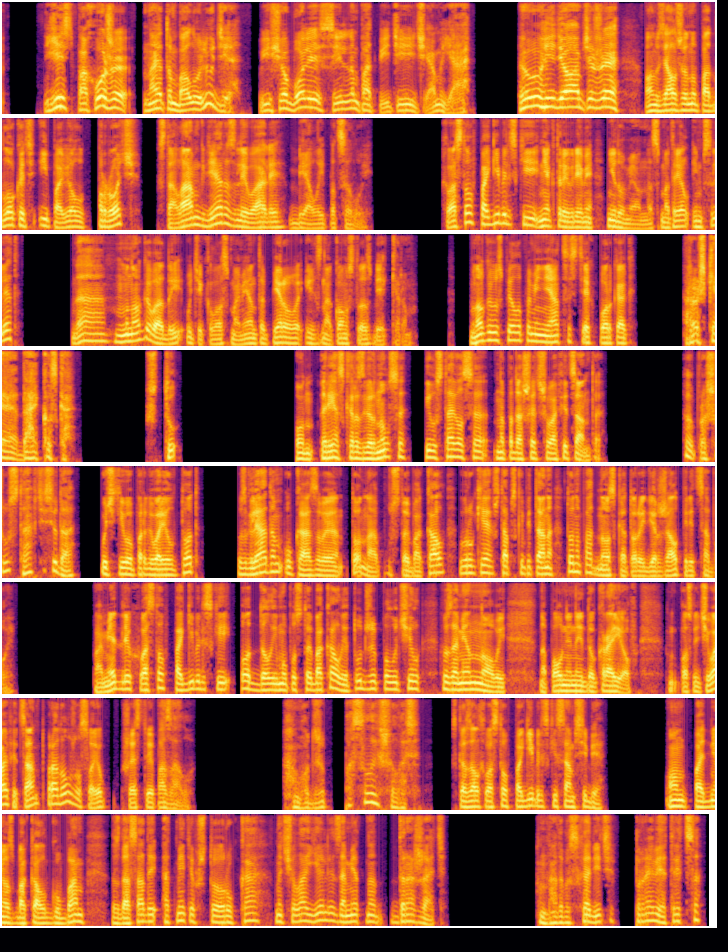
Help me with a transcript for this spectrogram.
есть, похоже, на этом балу люди в еще более сильном подпитии, чем я. — идемте же! Он взял жену под локоть и повел прочь к столам, где разливали белый поцелуй. Хвостов Погибельский некоторое время недуменно смотрел им вслед, Да, много воды утекло с момента первого их знакомства с Беккером. Многое успело поменяться с тех пор, как... «Ручке дай куска». «Что?» Он резко развернулся и уставился на подошедшего официанта. «Прошу, ставьте сюда», — учтиво проговорил тот, взглядом указывая то на пустой бокал в руке штабс-капитана, то на поднос, который держал перед собой. Помедлив, Хвостов Погибельский отдал ему пустой бокал и тут же получил взамен новый, наполненный до краев, после чего официант продолжил свое шествие по залу. — Вот же послышалось, — сказал Хвостов Погибельский сам себе. Он поднес бокал к губам, с досадой отметив, что рука начала еле заметно дрожать. Надо бы сходить проветриться.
